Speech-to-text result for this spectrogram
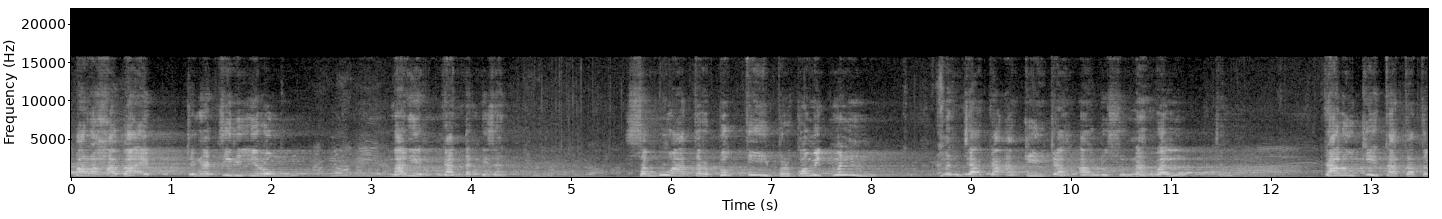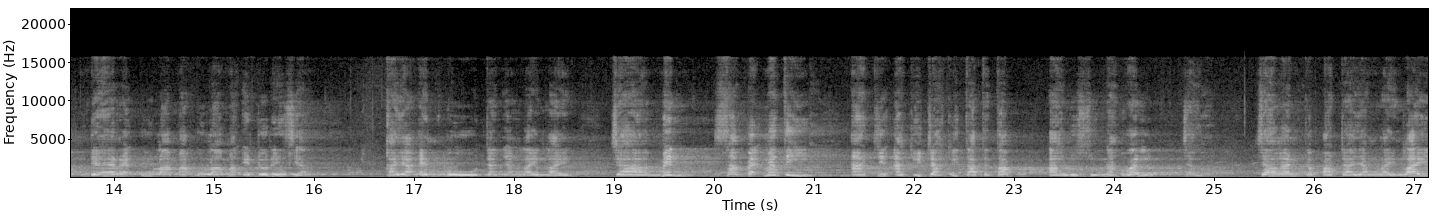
para habaib dengan ciri irung bangir ganteng bisa. Semua terbukti berkomitmen menjaga akidah ahlu sunnah wal kalau kita tetap derek ulama-ulama Indonesia kayak NU dan yang lain-lain jamin sampai mati. Akidah kita tetap ahlu sunnah wal jamaah. Jangan kepada yang lain-lain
